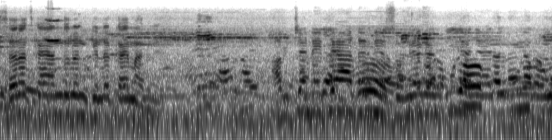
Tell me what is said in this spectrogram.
सर आज काय आंदोलन केलं काय मागणी? आमच्या नेत्या आदरणीय सोनिया गांधी आणि राहुल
